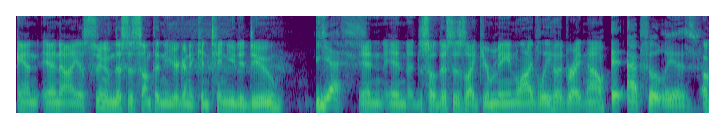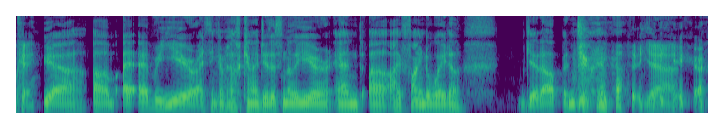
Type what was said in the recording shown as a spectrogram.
and and I assume this is something that you're going to continue to do. Yes. In in so this is like your main livelihood right now. it absolutely is. Okay. Yeah. Um, every year I think to myself, can I do this another year? And uh, I find a way to get up and do another Yeah. year.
